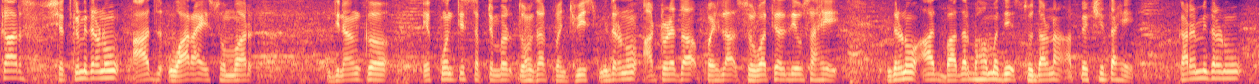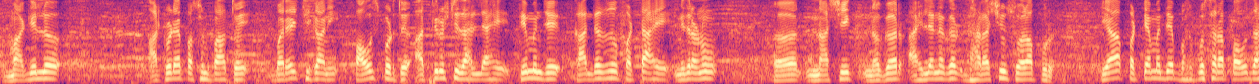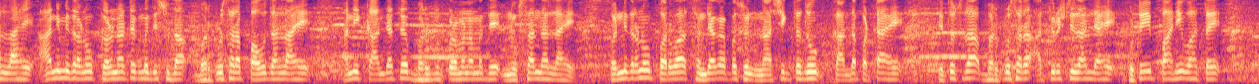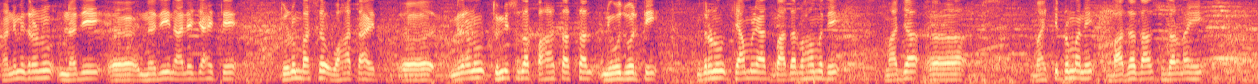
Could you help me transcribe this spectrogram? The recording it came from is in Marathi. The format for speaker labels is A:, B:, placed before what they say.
A: नमस्कार. शेतकरी मित्रांनो आज वार आहे सोमवार दिनांक एकोणतीस सप्टेंबर दोन हजार पंचवीस. मित्रांनो आठवड्याचा पहिला सुरुवातीचा दिवस आहे. मित्रांनो आज बाजारभावामध्ये सुधारणा अपेक्षित आहे. कारण मित्रांनो मागील आठवड्यापासून पाहतोय बऱ्याच ठिकाणी पाऊस पडतोय अतिवृष्टी झालेली आहे. ते म्हणजे कांद्याचा जो पट्टा आहे मित्रांनो नाशिक नगर अहिल्यानगर धाराशिव सोलापूर या पट्ट्यामध्ये भरपूर सारा पाऊस झाला आहे. आणि मित्रांनो कर्नाटकमध्ये सुद्धा भरपूर सारा पाऊस झाला आहे आणि कांद्याचं भरपूर प्रमाणामध्ये नुकसान झालं आहे. पण मित्रांनो परवा संध्याकाळपासून नाशिकचा जो कांदा पट्टा आहे तिथंसुद्धा भरपूर सारा अतिवृष्टी झाली आहे. कुठेही पाणी वाहत आहे. आणि मित्रांनो नदी नदी नाले जे आहेत ते तुडुंबासं वाहत आहेत. मित्रांनो तुम्हीसुद्धा पाहत असाल न्यूजवरती. मित्रांनो त्यामुळे आज बाजारभावामध्ये माझ्या माहितीप्रमाणे बाजारदार सुधारणा ही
